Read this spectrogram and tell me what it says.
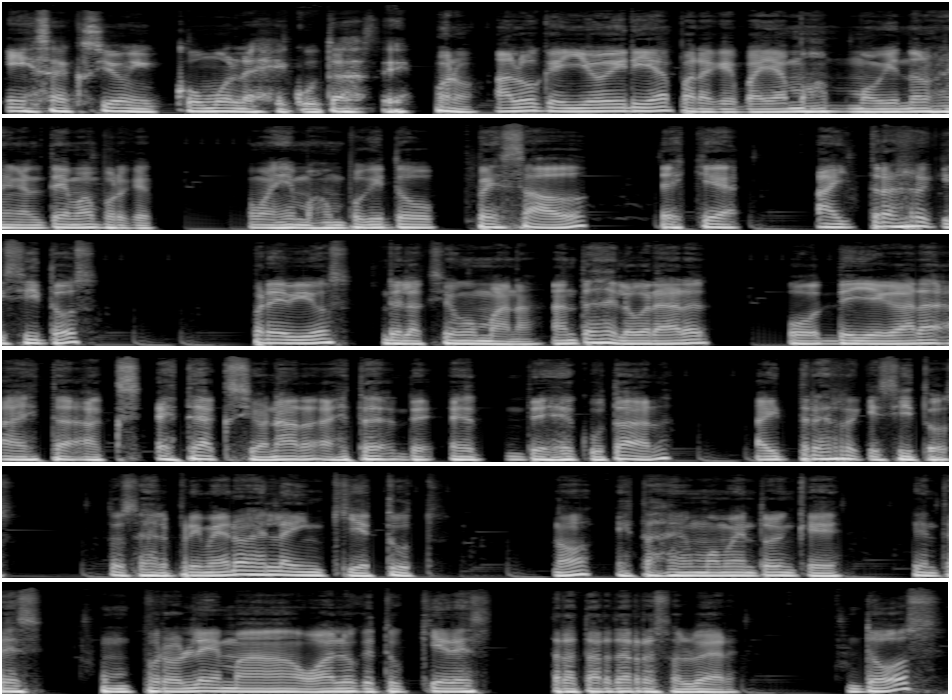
esa acción y cómo la ejecutaste? Bueno, algo que yo diría para que vayamos moviéndonos en el tema, porque como dijimos, es un poquito pesado, es que hay tres requisitos previos de la acción humana. Antes de lograr o de llegar a, esta, este accionar, a este de ejecutar, hay tres requisitos. Entonces, el primero es la inquietud, ¿no? Estás en un momento en que sientes un problema o algo que tú quieres tratar de resolver. Dos,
